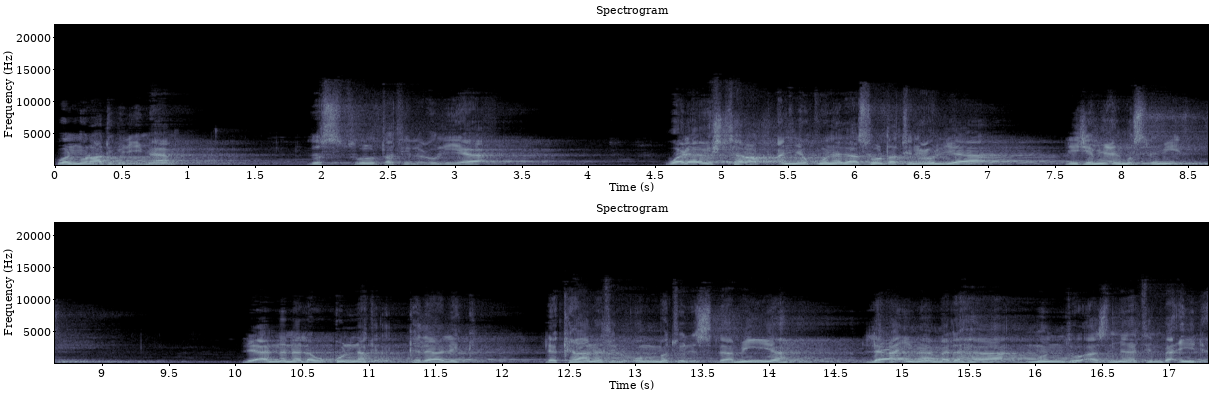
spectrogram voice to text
والمراد بالإمام ذو السلطة العليا ولا يشترط أن يكون ذا سلطة عليا لجميع المسلمين لأننا لو قلنا كذلك لكانت الأمة الإسلامية لا إمام لها منذ أزمنة بعيدة.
